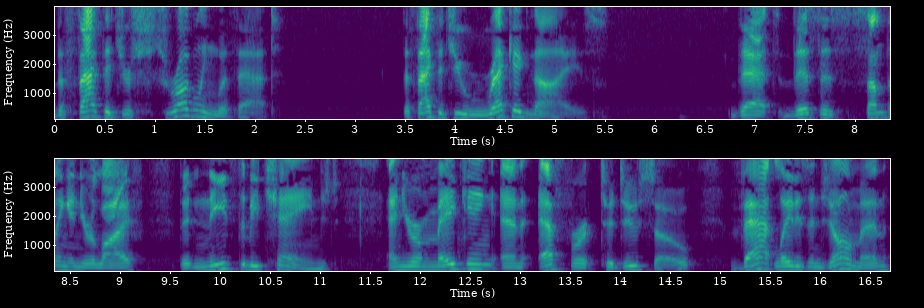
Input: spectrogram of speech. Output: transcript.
the fact that you're struggling with that, the fact that you recognize that this is something in your life that needs to be changed and you're making an effort to do so, that, ladies and gentlemen,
